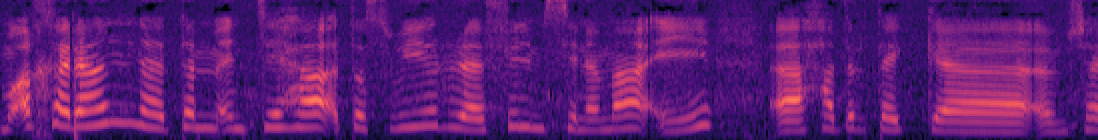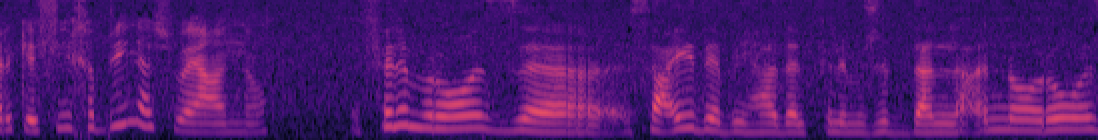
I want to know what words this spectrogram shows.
مؤخرا تم انتهاء تصوير فيلم سينمائي آه حضرتك آه مشاركة فيه. خبرينا شوي عنه. فيلم روز آه سعيدة بهذا الفيلم جدا لأنه روز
